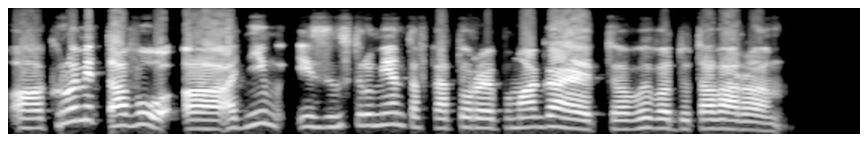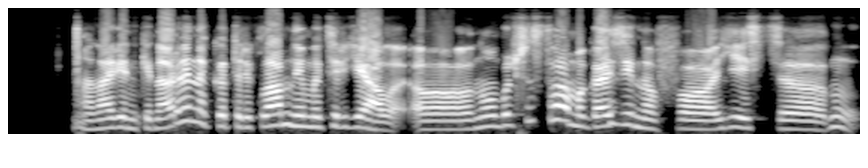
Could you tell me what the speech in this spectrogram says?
А, кроме того, а, одним из инструментов, который помогает выводу товара новинки на рынок – это рекламные материалы. А, но у большинства магазинов есть, э, ну,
